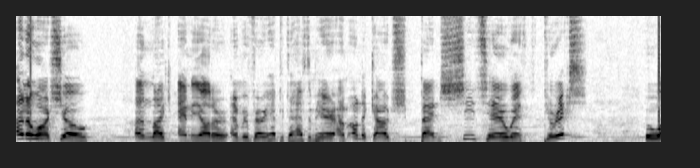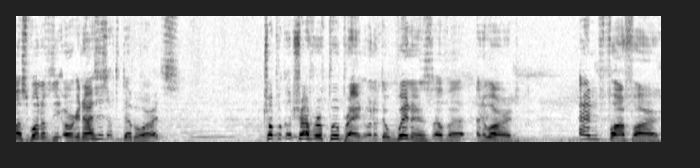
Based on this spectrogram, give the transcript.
an award show, unlike any other, and we're very happy to have them here. I'm on the couch bench seats here with Puryx, who was one of the organizers of the Dub Awards. Tropical Trevor of Poop Brain, one of the winners of uh, an award, and Farfar,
